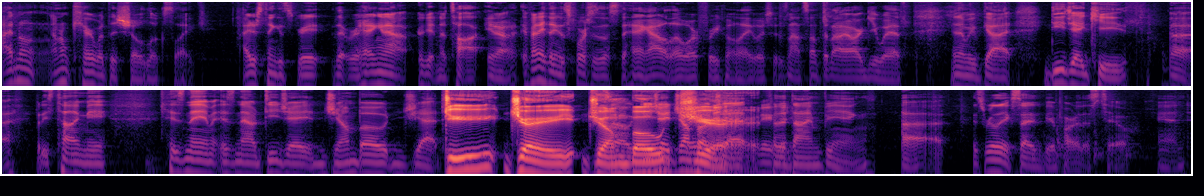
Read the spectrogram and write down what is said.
I don't I don't care what this show looks like. I just think it's great that we're hanging out, we're getting to talk. You know, if anything, this forces us to hang out a little more frequently, which is not something I argue with. And then we've got DJ Keith, uh, but he's telling me his name is now DJ Jumbo Jet. DJ Jumbo so DJ Jumbo Jet. Jet, for the good. time being, uh, is really excited to be a part of this too, and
